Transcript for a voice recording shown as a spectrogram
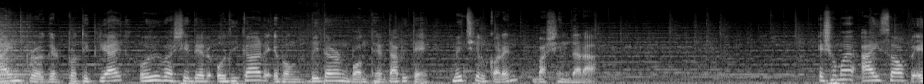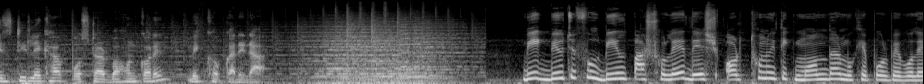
আইন প্রয়োগের প্রতিক্রিয়ায় অভিবাসীদের অধিকার এবং বিতরণ বন্ধের দাবিতে মিছিল করেন বাসিন্দারা। এ সময় আইস অফ এসডি লেখা পোস্টার বহন করেন বিক্ষোভকারীরা। বিগ বিউটিফুল বিল পাশ হলে দেশ অর্থনৈতিক মন্দার মুখে পড়বে বলে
